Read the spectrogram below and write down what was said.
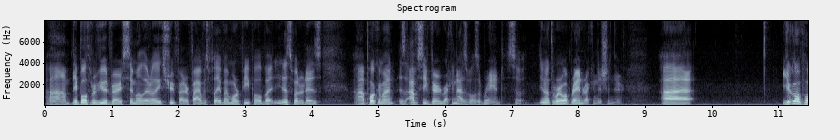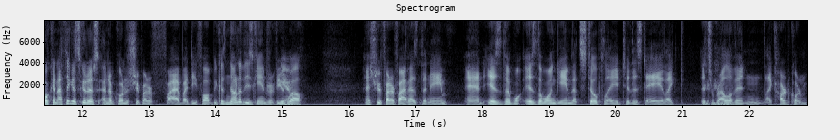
Um, they both reviewed very similarly. Street Fighter Five was played by more people, but it is what it is. Uh, Pokemon is obviously very recognizable as a brand, so you don't have to worry about brand recognition there. Uh, you're going Pokemon. I think it's going to end up going to Street Fighter Five by default because none of these games reviewed Yeah. well, and Street Fighter Five has the name and is the is the one game that's still played to this day. Like it's relevant and like hardcore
